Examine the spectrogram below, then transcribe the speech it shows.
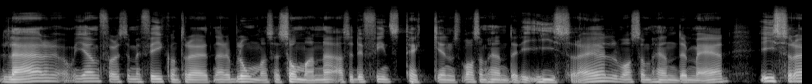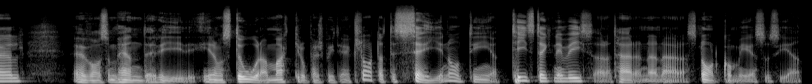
Lär om jämförelse med fikonträdet när det blommar sig sommaren Alltså det finns tecken vad som händer i Israel, vad som händer med Israel, eh, vad som händer i, i de stora makroperspektiven. Det är klart att det säger någonting. Att tidstecknen visar att Herren är nära. Snart kommer Jesus igen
